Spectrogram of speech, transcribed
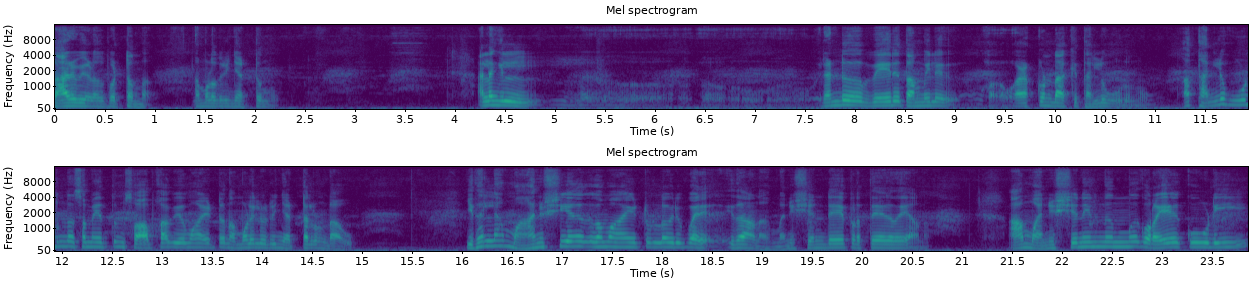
താഴെ വീണത് പെട്ടെന്ന് നമ്മളതൊരു ഞെട്ടുന്നു. അല്ലെങ്കിൽ രണ്ട് പേര് തമ്മിൽ വഴക്കുണ്ടാക്കി തല്ലുകൂടുന്നു ആ തല്ലുകൂടുന്ന സമയത്തും സ്വാഭാവികമായിട്ട് നമ്മളിലൊരു ഞെട്ടലുണ്ടാവും. ഇതെല്ലാം മാനുഷികമായിട്ടുള്ള ഒരു ഇതാണ്. മനുഷ്യന്റെ പ്രത്യേകതയാണ്. ആ മനുഷ്യനിൽ നിന്ന് കുറേ കൂടി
